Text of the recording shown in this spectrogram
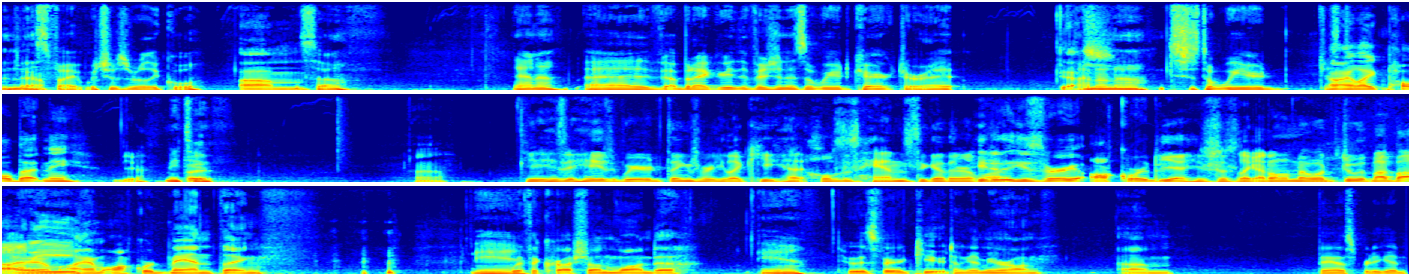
in this fight, which was really cool. Um, so, yeah, no. Uh, but I agree. The Vision is a weird character, right? Yes. I don't know. It's just a weird. And I like Paul Bettany. Yeah. Me too. I don't know. He has, he has weird things where he like he ha- holds his hands together a He lot. did, he's very awkward. yeah, he's just like I don't know what to do with my I body. am I am awkward man thing yeah. with a crush on Wanda, yeah. who is very cute. Don't get me wrong. Um, but yeah, it's pretty good.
